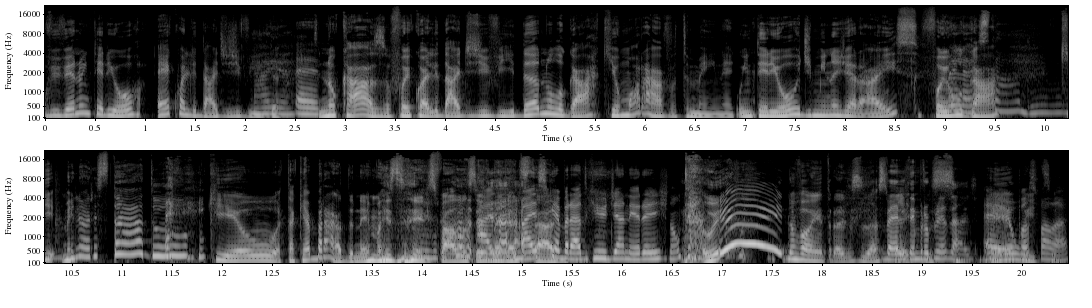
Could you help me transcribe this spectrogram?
Viver no interior é qualidade de vida. Ai, é. É. No caso, foi qualidade de vida no lugar que eu morava também, né? O interior de Minas Gerais foi um lugar. Que melhor estado. que eu. Tá quebrado, né? Mas eles falam ser o melhor mais estado. quebrado que Rio de Janeiro a gente não tá. Ui, não vão entrar nesses aspectos. Belly tem propriedade. É, eu posso falar.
